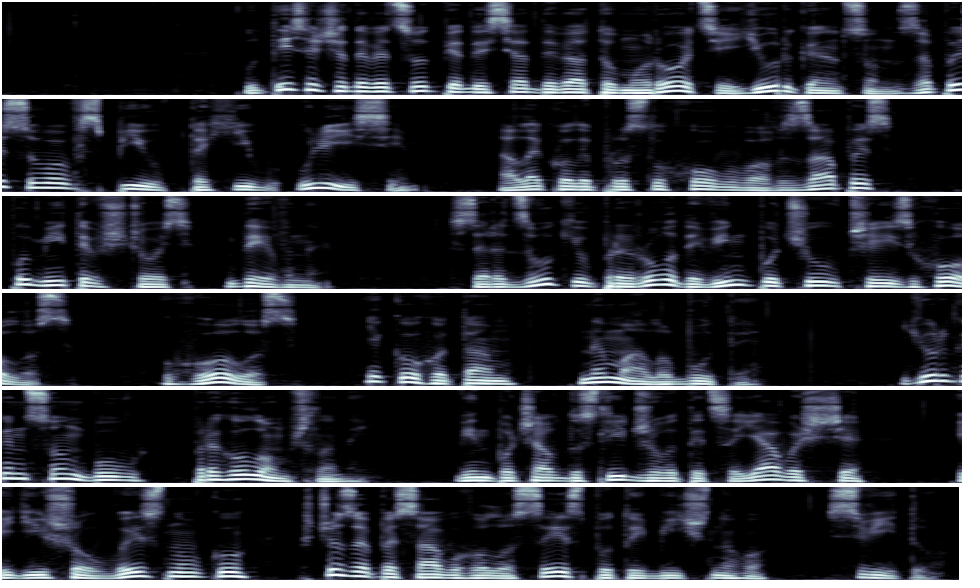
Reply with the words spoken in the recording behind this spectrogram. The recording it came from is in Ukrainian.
У 1959 році Юргенсон записував спів птахів у лісі, але коли прослуховував запис, помітив щось дивне. Серед звуків природи він почув чийсь голос, голос, якого там не мало бути. Юргенсон був приголомшлений. Він почав досліджувати це явище і дійшов висновку, що записав голоси з потойбічного світу.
